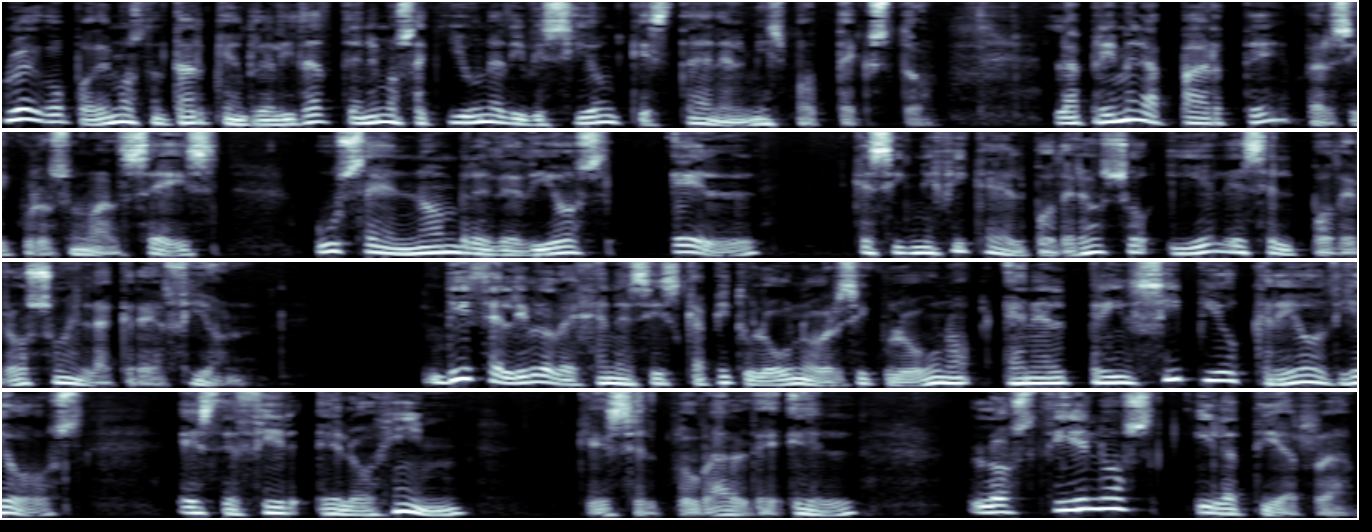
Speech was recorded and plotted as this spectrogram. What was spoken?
Luego podemos notar que en realidad tenemos aquí una división que está en el mismo texto. La primera parte, versículos 1 al 6, usa el nombre de Dios Él que significa el poderoso y Él es el poderoso en la creación. Dice el libro de Génesis capítulo 1 versículo 1, en el principio creó Dios, es decir, Elohim, que es el plural de Él, los cielos y la tierra.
